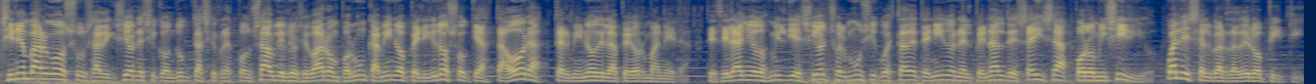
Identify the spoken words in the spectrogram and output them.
sin embargo, sus adicciones y conductas irresponsables lo llevaron por un camino peligroso que hasta ahora terminó de la peor manera. Desde el año 2018 el músico está detenido en el penal de Seiza por homicidio. ¿Cuál es el verdadero Piti?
